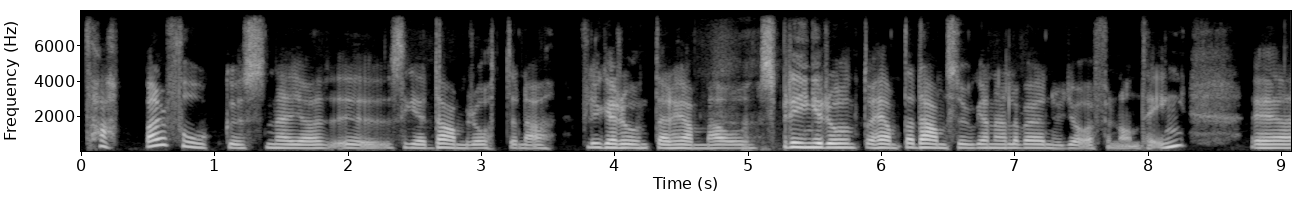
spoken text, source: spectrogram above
tappar fokus när jag eh, ser dammråttorna flyga runt där hemma och springer runt och hämtar dammsugaren eller vad jag nu gör för någonting. Eh,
